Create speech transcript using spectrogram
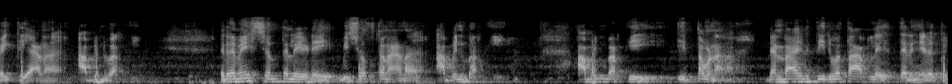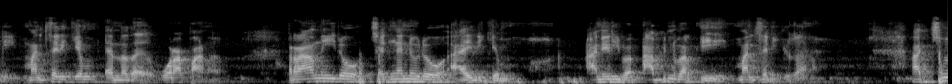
വ്യക്തിയാണ് അബിൻ വർക്കി രമേശ് ചെന്നിത്തലയുടെ വിശ്വസ്തനാണ് അബിൻ ബർക്കി. അബിൻ വർക്കി ഇത്തവണ രണ്ടായിരത്തി ഇരുപത്തി ആറിലെ തെരഞ്ഞെടുപ്പിൽ മത്സരിക്കും എന്നത് ഉറപ്പാണ്. റാന്നിയിലോ ചെങ്ങന്നൂരോ ആയിരിക്കും അനിൽ അബിൻ വർക്കി മത്സരിക്കുക. അച്ചു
